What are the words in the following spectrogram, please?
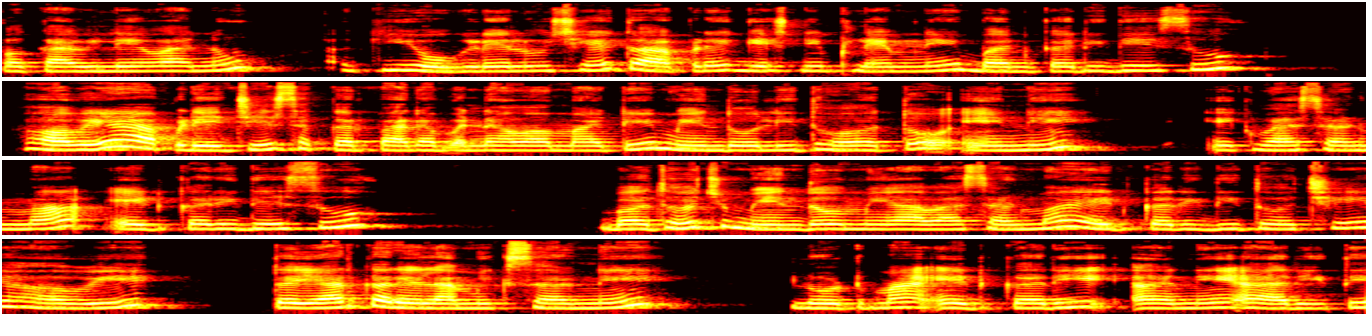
પકાવી લેવાનું. ઘી ઓગળેલું છે તો આપણે ગેસની ફ્લેમને બંધ કરી દઈશું. હવે આપણે જે શક્કરપારા બનાવવા માટે મેંદો લીધો હતો એને એક વાસણમાં એડ કરી દઈશું. બધો જ મેંદો મેં આ વાસણમાં એડ કરી દીધો છે. હવે તૈયાર કરેલા મિક્સરને લોટમાં એડ કરી અને આ રીતે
